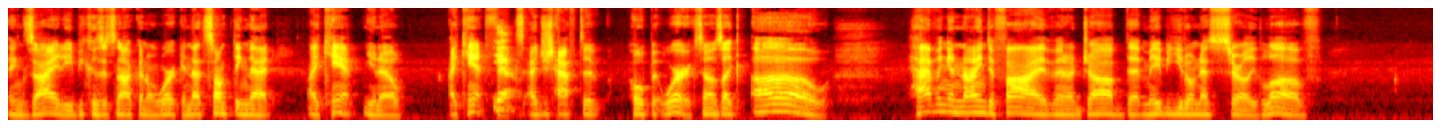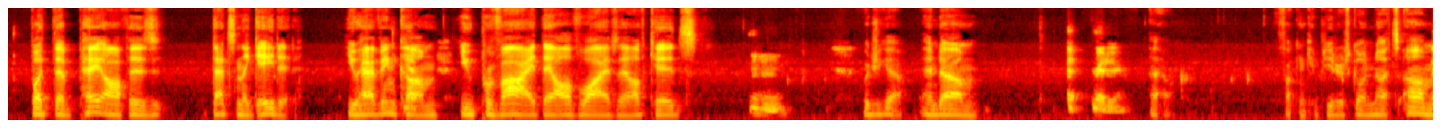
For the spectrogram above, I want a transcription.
anxiety because it's not going to work. And that's something that I can't, you know, I can't fix. I just have to hope it works. And I was like, oh, having a nine to five and a job that maybe you don't necessarily love, but the payoff is that's negated. You have income, you provide, they all have wives, they all have kids. Mm-hmm. Where'd you go? And um Right here. oh fucking computer's going nuts. Um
